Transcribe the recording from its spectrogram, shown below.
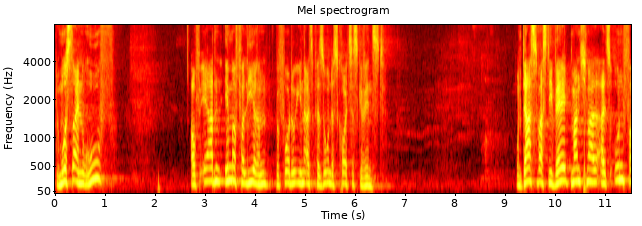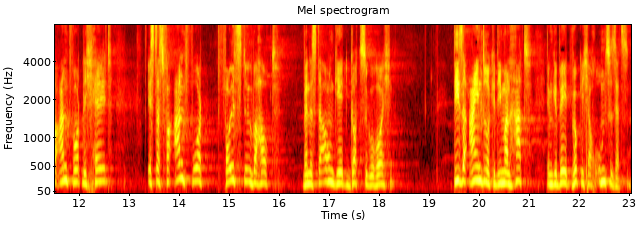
Du musst deinen Ruf auf Erden immer verlieren, bevor du ihn als Person des Kreuzes gewinnst. Und das, was die Welt manchmal als unverantwortlich hält, ist das Verantwortvollste überhaupt, wenn es darum geht, Gott zu gehorchen. Diese Eindrücke, die man hat im Gebet, wirklich auch umzusetzen.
